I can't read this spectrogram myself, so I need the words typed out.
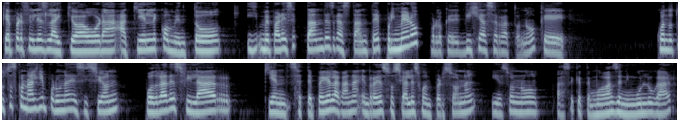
¿Qué perfiles likeó ahora? ¿A quién le comentó? Y me parece tan desgastante, primero por lo que dije hace rato, ¿no? Que cuando tú estás con alguien por una decisión, podrá desfilar quien se te pegue la gana en redes sociales o en persona, y eso no hace que te muevas de ningún lugar.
